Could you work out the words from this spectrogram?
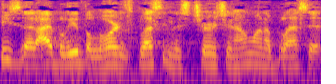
He said, I believe the Lord is blessing this church, and I want to bless it.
